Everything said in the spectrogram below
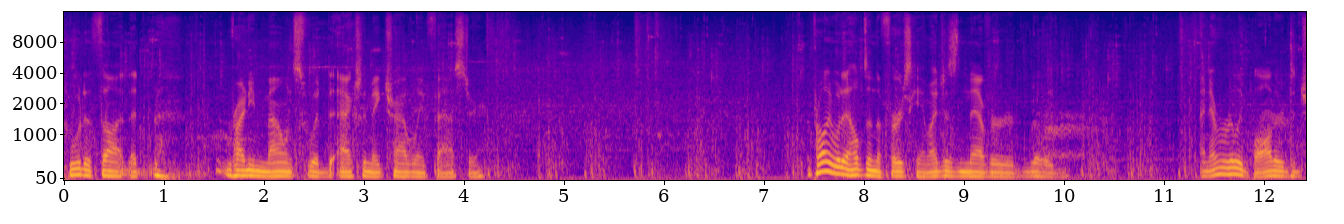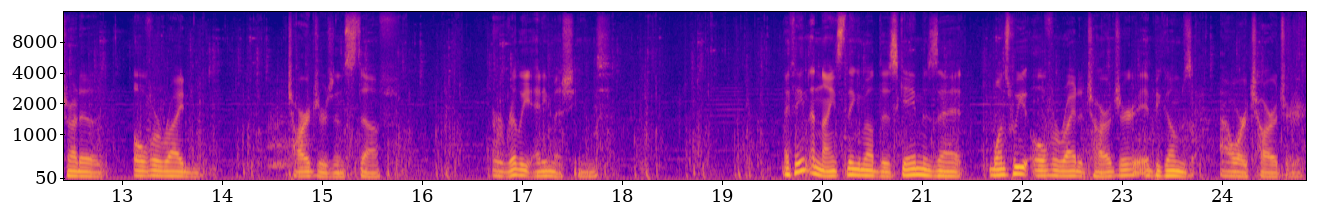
Who would have thought that riding mounts would actually make traveling faster? It probably would have helped in the first game, I just never really... I never really bothered to try to override chargers and stuff. Or really any machines. I think the nice thing about this game is that once we override a charger, it becomes our charger.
